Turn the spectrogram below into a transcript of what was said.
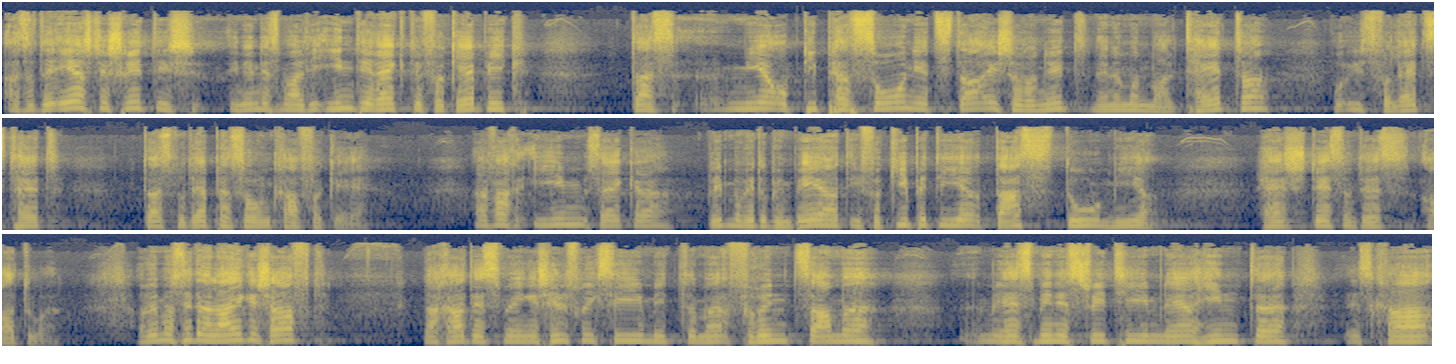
Also der erste Schritt ist, ich nenne es mal die indirekte Vergebung, dass mir, ob die Person jetzt da ist oder nicht, nennen wir mal Täter, wo uns verletzt hat, dass wir der Person kann vergeben. Einfach ihm sagen, bleib mal wieder beim Beat, ich vergibe dir, dass du mir hast das und das antun. Und wenn man es nicht alleine schafft, dann hat es manchmal hilfreich sein mit einem Freund zusammen, wir haben das Ministry-Team näher hinten, es kann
